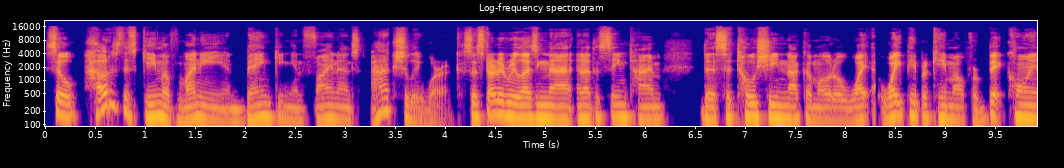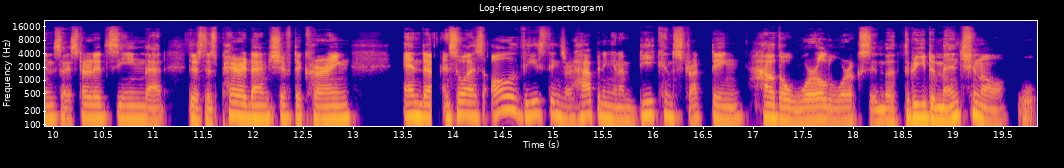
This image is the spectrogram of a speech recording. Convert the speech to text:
So, how does this game of money and banking and finance actually work? So, I started realizing that. And at the same time, the Satoshi Nakamoto white, white paper came out for Bitcoins. I started seeing that there's this paradigm shift occurring. And, uh, and so, as all of these things are happening, and I'm deconstructing how the world works in the three dimensional w-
